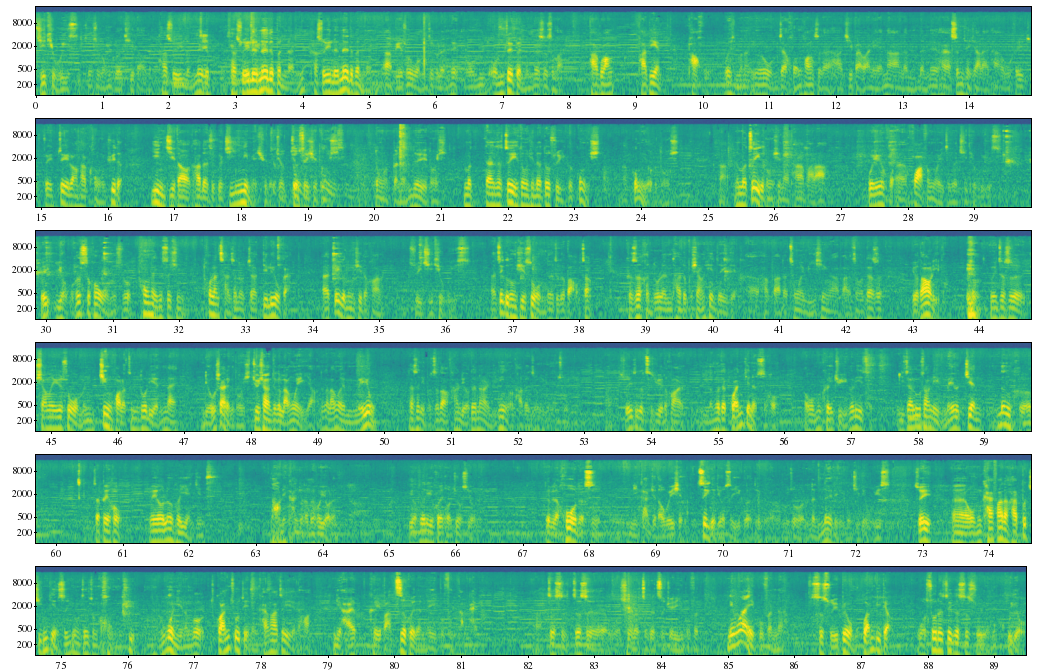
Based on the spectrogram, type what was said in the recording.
集体无意识，就是荣格提到的，它属于人类的，它属于人类的本能，它属于人类的本能啊。比如说我们这个人类，我们我们最本能的是什么？怕光、怕电、怕火。为什么呢？因为我们在洪荒时代啊，几百万年呐，人人类它要生存下来，它无非就最最让它恐惧的，印记到它的这个基因里面去的，就就这些东西，动物本能这些东西。那么，但是这些东西呢，都属于一个共性啊，共有的东西啊。那么这个东西呢，它把它归呃划分为这个集体无意识。所以有的时候我们说碰到一个事情，突然产生了叫第六感，啊，这个东西的话呢，属于集体无意识啊，这个东西是我们的这个保障。可是很多人他都不相信这一点啊，他把它称为迷信啊，把它称为，但是有道理的，因为这是相当于说我们进化了这么多年来留下的一个东西，就像这个阑尾一样，这个阑尾没用，但是你不知道它留在那儿一定有它的这个用处啊，所以这个直觉的话，能够在关键的时候，我们可以举一个例子，你在路上你没有见任何在背后没有任何眼睛，然后你感觉到背后有人，有时候你回头就是有人，对不对？或者是。你感觉到危险了，这个就是一个这个我们说人类的一个集体无意识，所以呃，我们开发的还不仅仅是用这种恐惧，如果你能够关注这点，开发这一点的话，你还可以把智慧的那一部分打开，啊，这是这是我说的这个直觉的一部分。另外一部分呢，是属于被我们关闭掉。我说的这个是属于我们固有，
